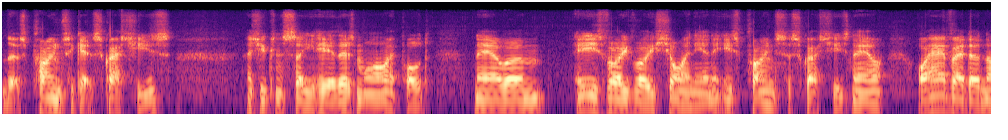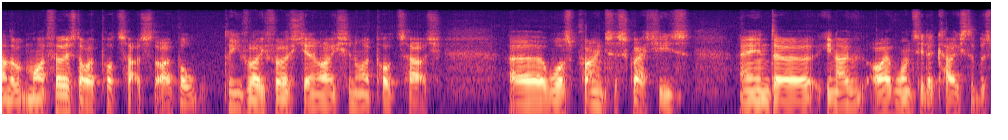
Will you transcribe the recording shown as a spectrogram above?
that's prone to get scratches. As you can see here there's my iPod. Now um, it is very very shiny and it is prone to scratches. Now I have had another my first iPod Touch that I bought the very first generation iPod Touch uh, was prone to scratches. And uh, you know I wanted a case that was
